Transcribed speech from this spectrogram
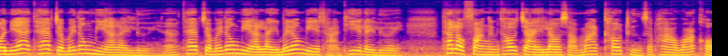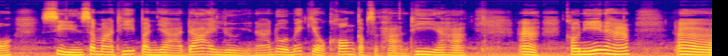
วันนี้แทบจะไม่ต้องมีอะไรเลยนะแทบจะไม่ต้องมีอะไรไม่ต้องมีสถานที่อะไรเลย ถ้าเราฟังกันเข้าใจเราสามารถเข้าถึงสภาวะของศีลสมาธิปัญญาได้เลยนะโดยไม่เกี่ยวข้องกับสถานที่นะคะอะคราวนี้นะคะเอ่อ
